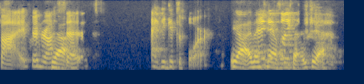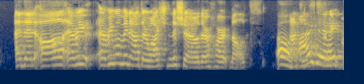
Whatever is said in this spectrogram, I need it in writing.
five. And Ross yeah. says, I think it's a four. Yeah, and then and Cameron like, says, yeah. And then all every every woman out there watching the show, their heart melts. Oh, I did.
